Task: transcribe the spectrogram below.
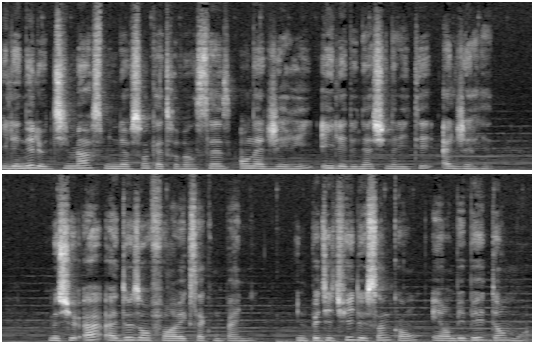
Il est né le 10 mars 1996 en Algérie et il est de nationalité algérienne. Monsieur A a deux enfants avec sa compagne, une petite fille de 5 ans et un bébé d'un mois.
